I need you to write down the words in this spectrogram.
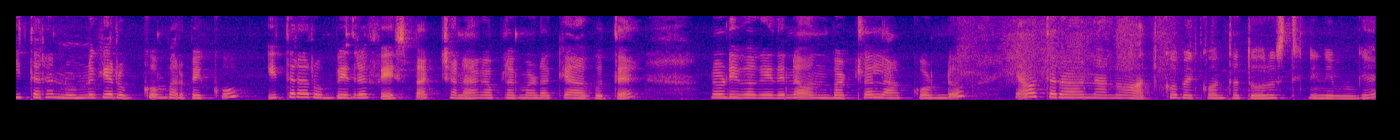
ಈ ಥರ ನುಣ್ಣಗೆ ರುಬ್ಕೊಂಬರಬೇಕು. ಈ ಥರ ರುಬ್ಬಿದರೆ ಫೇಸ್ ಪ್ಯಾಕ್ ಚೆನ್ನಾಗಿ ಅಪ್ಲೈ ಮಾಡೋಕ್ಕೆ ಆಗುತ್ತೆ. ನೋಡಿ, ಇವಾಗ ಇದನ್ನು ಒಂದು ಬಟ್ಲಲ್ಲಿ ಹಾಕ್ಕೊಂಡು ಯಾವ ಥರ ನಾನು ಹಚ್ಕೋಬೇಕು ಅಂತ ತೋರಿಸ್ತೀನಿ ನಿಮಗೆ.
